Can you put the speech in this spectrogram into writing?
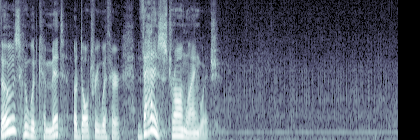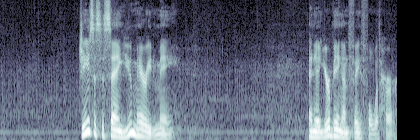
Those who would commit adultery with her, that is strong language. Jesus is saying, You married me, and yet you're being unfaithful with her.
